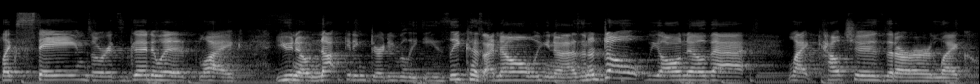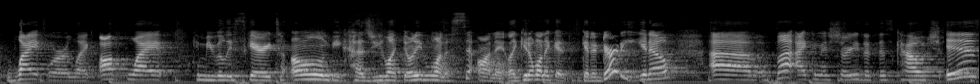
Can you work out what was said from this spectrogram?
Like stains or it's good with like, you know, not getting dirty really easily. Cause I know, you know, as an adult, we all know that like couches that are like white or like off-white can be really scary to own because you like don't even want to sit on it. Like you don't want to get get it dirty you know? Um, but i can assure you that this couch is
